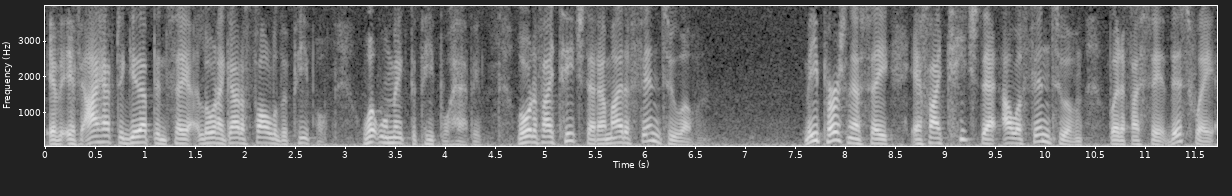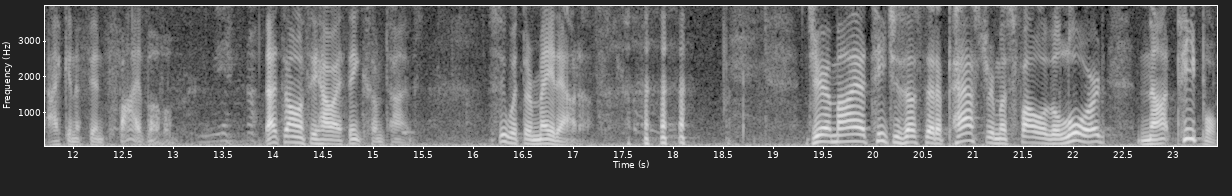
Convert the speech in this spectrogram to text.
If, if I have to get up and say, Lord, I got to follow the people, what will make the people happy? Lord, if I teach that, I might offend two of them. Me personally, I say, if I teach that, I'll offend two of them. But if I say it this way, I can offend five of them. That's honestly how I think sometimes. See what they're made out of. Jeremiah teaches us that a pastor must follow the Lord, not people.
